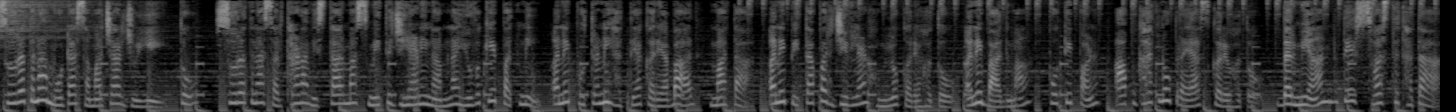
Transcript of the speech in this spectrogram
સુરતના મોટા સમાચાર જોઈએ તો સુરતના સરથાણા વિસ્તારમાં સ્મિત જીયાણી નામના યુવકે પત્ની અને પુત્રની હત્યા કર્યા બાદ માતા અને પિતા પર જીવલેણ હુમલો કર્યો હતો અને બાદમાં પોતે પણ આપઘાતનો પ્રયાસ કર્યો હતો. દરમિયાન તે સ્વસ્થ થતા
